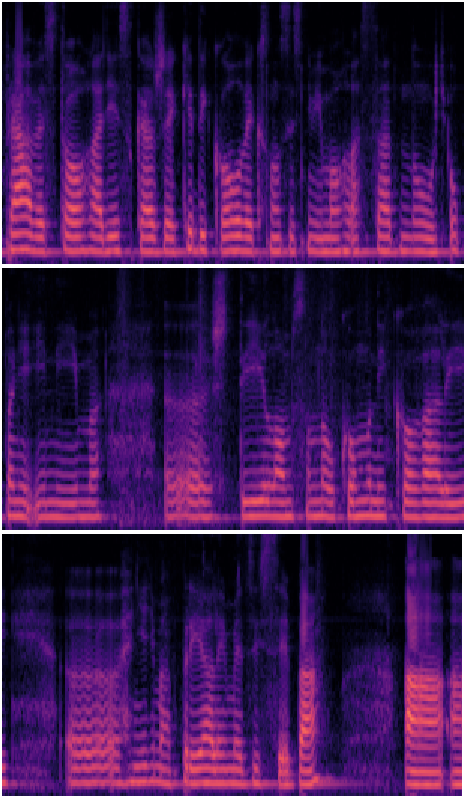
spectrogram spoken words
práve z toho hľadiska, že kedykoľvek som si s nimi mohla sadnúť úplne iným štýlom, so mnou komunikovali, e, hneď ma prijali medzi seba a, a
